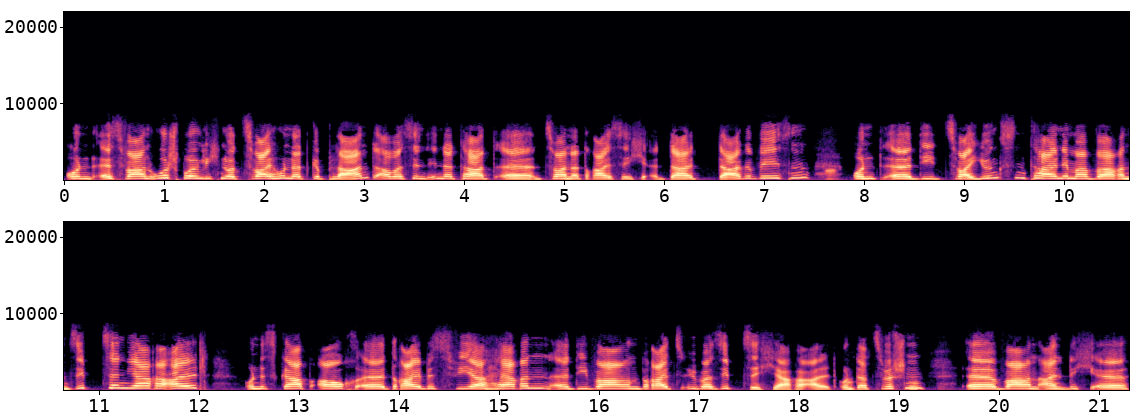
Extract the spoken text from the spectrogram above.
Und es waren ursprünglich nur 200 geplant, aber es sind in der Tat äh, 230 da, da gewesen. Und äh, die zwei jüngsten Teilnehmer waren 17 Jahre alt. Und es gab auch äh, drei bis vier Herren, äh, die waren bereits über 70 Jahre alt. Und dazwischen äh, waren eigentlich äh,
